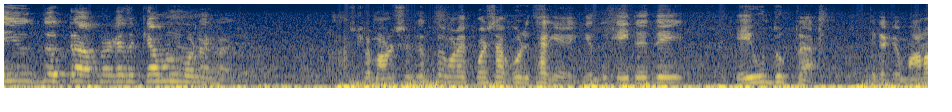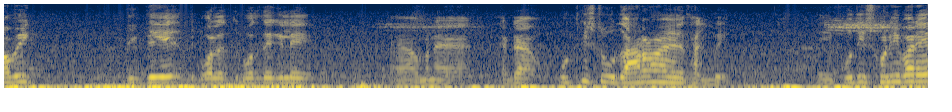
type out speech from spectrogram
এই উদ্যোগটা আপনার কাছে কেমন মনে হয়? আসলে মানুষের তো অনেক পয়সা করি থাকে কিন্তু এইটা যে এই উদ্যোগটা এটাকে মানবিক দিক দিয়ে বলে বলতে গেলে মানে একটা উৎকৃষ্ট উদাহরণ হয়ে থাকবে। এই প্রতি শনিবারে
